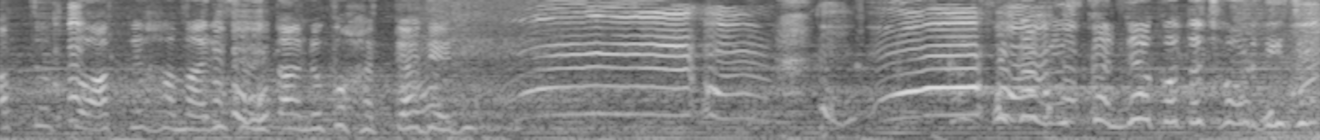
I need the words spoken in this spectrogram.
अब तक तो आपने हमारी संतानों को हत्या दे दी। कम से कम इस कन्या को तो छोड़ दीजिए।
